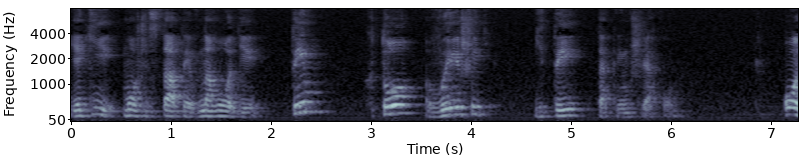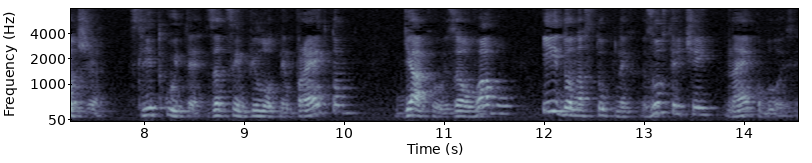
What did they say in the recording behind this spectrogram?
які можуть стати в нагоді тим, хто вирішить йти таким шляхом. Отже, слідкуйте за цим пілотним проектом. Дякую за увагу і до наступних зустрічей на екоблозі.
